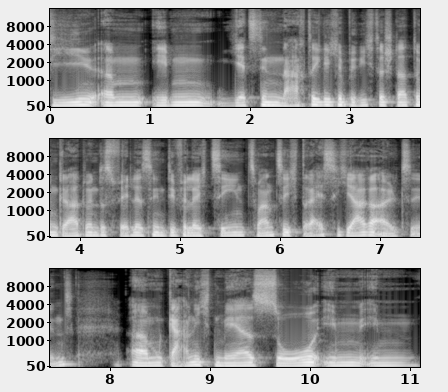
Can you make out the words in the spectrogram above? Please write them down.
die ähm, eben jetzt in nachträglicher Berichterstattung, gerade wenn das Fälle sind, die vielleicht 10, 20, 30 Jahre alt sind, ähm, gar nicht mehr so im, im,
